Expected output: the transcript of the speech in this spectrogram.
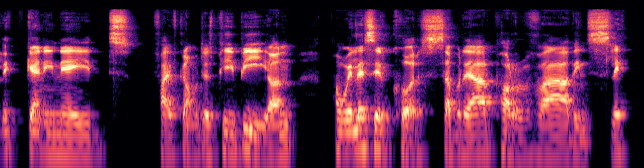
licen i wneud 5 km PB, ond pan weles i'r cwrs a bod e ar porfa, oedd hi'n slick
